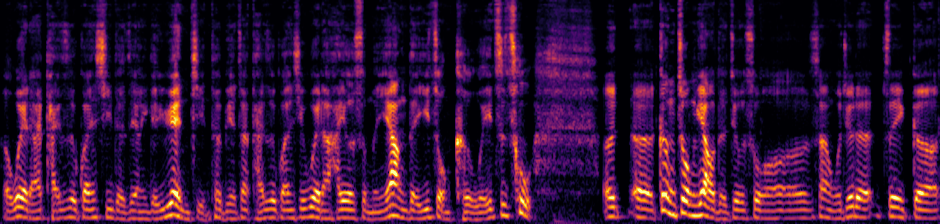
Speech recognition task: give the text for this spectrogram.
呃未来台日关系的这样一个。愿景，特别在台日关系未来还有什么样的一种可为之处？呃呃，更重要的就是说，像我觉得这个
